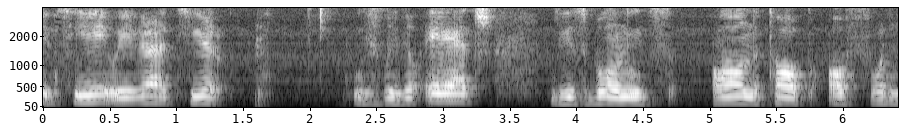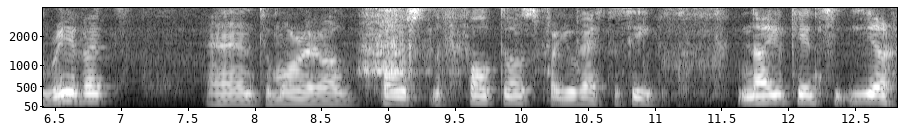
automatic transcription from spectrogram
can see we got here this little edge. This bone is on the top of one rivet. And tomorrow I'll post the photos for you guys to see. Now you can see here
